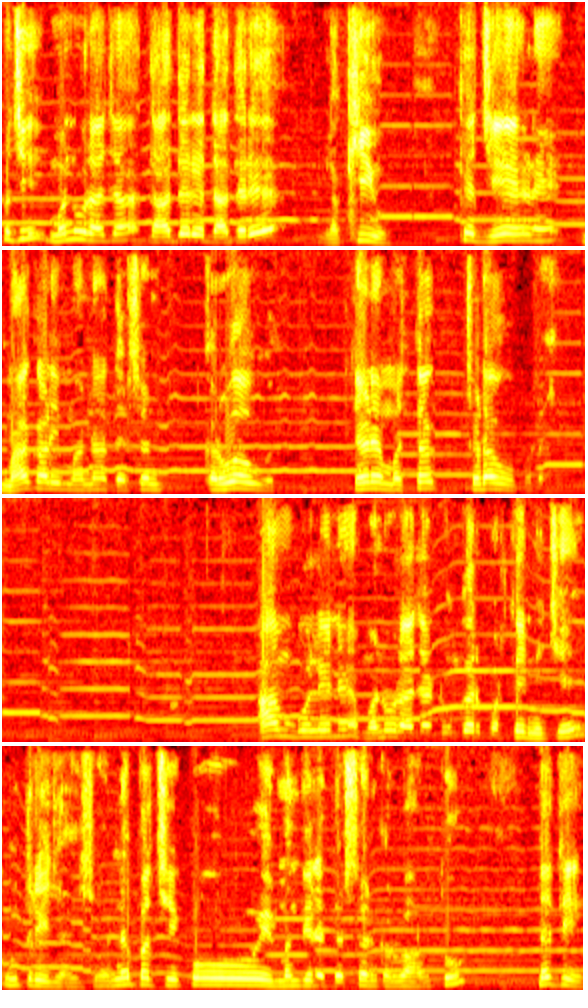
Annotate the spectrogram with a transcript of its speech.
પછી મનુરાજા દાદરે દાદરે લખ્યું કે જેણે મા કાળી માના દર્શન કરવા હોય, તેણે મસ્તક ચડાવવું પડે. આમ બોલીને મનુરાજા ડુંગર પરથી નીચે ઉતરી જાય છે અને પછી કોઈ મંદિરે દર્શન કરવા આવતું નથી.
